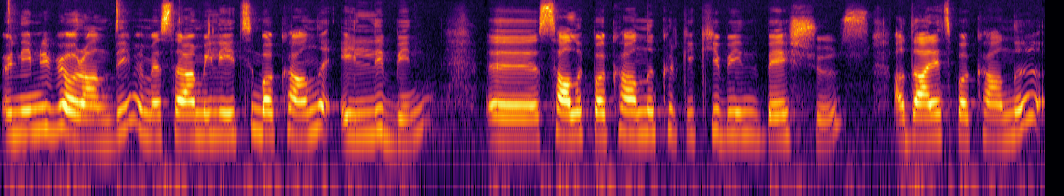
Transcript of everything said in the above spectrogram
Önemli bir oran değil mi? Mesela Milli Eğitim Bakanlığı 50 bin, e, Sağlık Bakanlığı 42 bin 500, Adalet Bakanlığı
